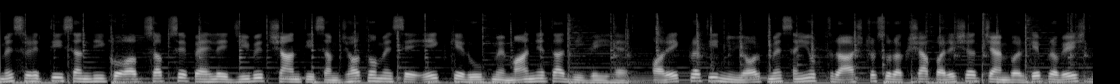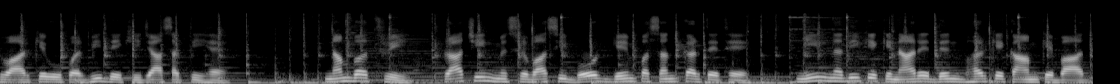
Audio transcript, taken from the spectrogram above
मिस्र हित्ती संधि को अब सबसे पहले जीवित शांति समझौतों में से एक के रूप में मान्यता दी गई है और एक प्रति न्यूयॉर्क में संयुक्त राष्ट्र सुरक्षा परिषद चैम्बर के प्रवेश द्वार के ऊपर भी देखी जा सकती है। नंबर थ्री, प्राचीन मिस्रवासी बोर्ड गेम पसंद करते थे। नील नदी के किनारे दिन भर के काम के बाद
